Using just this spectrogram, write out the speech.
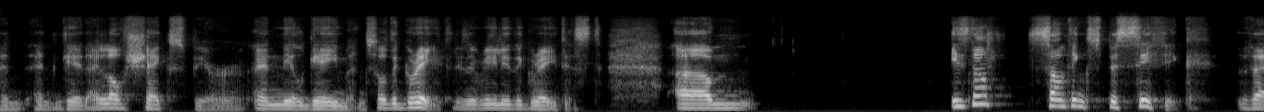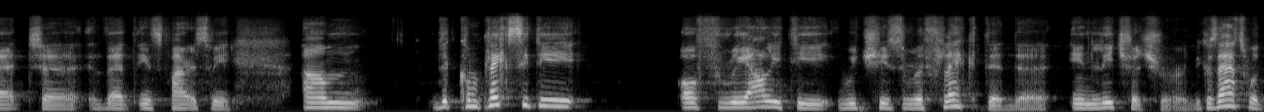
and and Goethe. I love Shakespeare and Neil Gaiman. So the great, is really the greatest. Um, it's not something specific that uh, that inspires me. Um, the complexity of reality, which is reflected uh, in literature, because that's what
